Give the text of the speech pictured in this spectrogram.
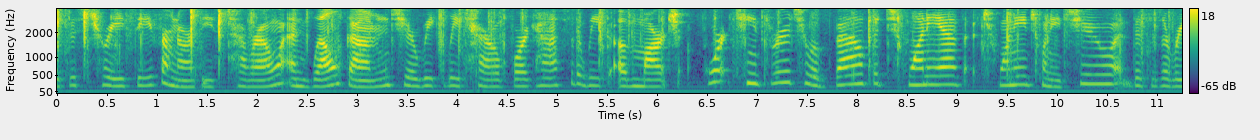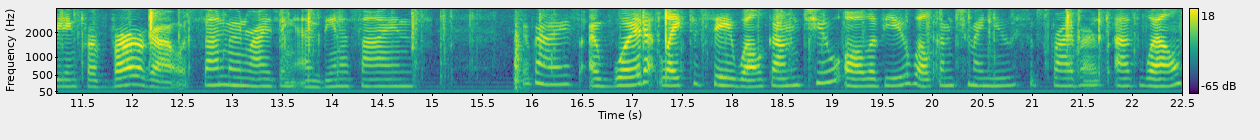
this is Tracy from Northeast Tarot, and welcome to your weekly tarot forecast for the week of March 14th through to about the 20th, 2022. This is a reading for Virgo, Sun, Moon, Rising, and Venus signs. So, guys, I would like to say welcome to all of you. Welcome to my new subscribers as well.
